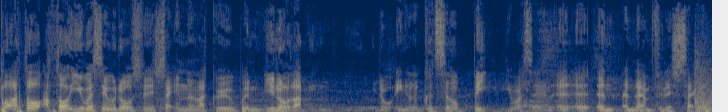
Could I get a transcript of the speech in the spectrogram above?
But I thought I thought USA would always finish second in that group, and you know that you know England could still beat USA and and, and, then finish second.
